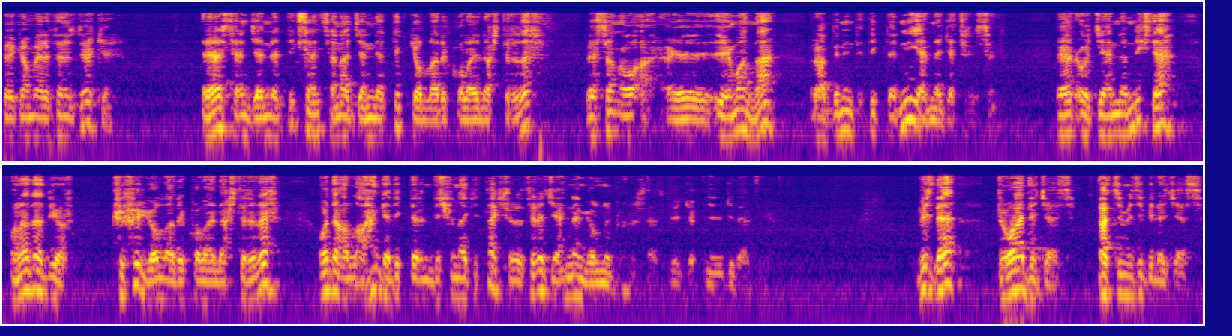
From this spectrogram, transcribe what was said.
Peygamber Efendimiz diyor ki, eğer sen cennetliksen sana cennetlik yolları kolaylaştırılır ve sen o e, imanla Rabbinin dediklerini yerine getirirsin. Eğer o cehennemlikse ona da diyor küfür yolları kolaylaştırılır. O da Allah'ın dediklerinin dışına gitmek suretiyle cehennem yolunu görürler, gider diyor. Biz de dua edeceğiz. Kaçımızı bileceğiz.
